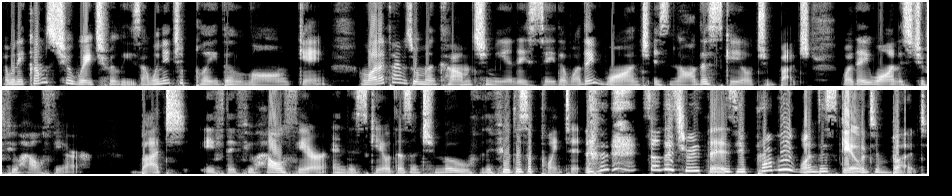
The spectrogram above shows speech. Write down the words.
And when it comes to weight release, I want you to play the long game. A lot of times women come to me and they say that what they want is not the scale to budge. What they want is to feel healthier. But if they feel healthier and the scale doesn't move, they feel disappointed. so the truth is, you probably want the scale to butt.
